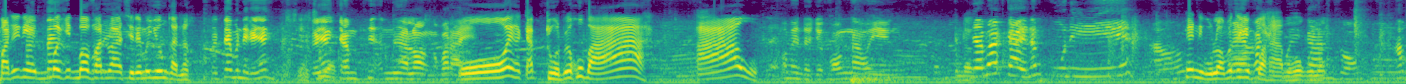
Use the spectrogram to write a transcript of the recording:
บัดนี้นี่บ่คิดบ่ฝันว่าสิได้มายุ่งกันเนาะ แต่เต้มันนี่ก็ยังก็ยังจำเนื้อร้องกับอะไรโอ้ยจับจูดไว้ครู่บาอ้าวก็เป็นแต่เจ้าของเนาเอง อย่ามาไก่น้ำกูนี้เพลงนี้กูร้องมาตั้งแต่ปห้าปหกกูเนาะสองคนครับ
